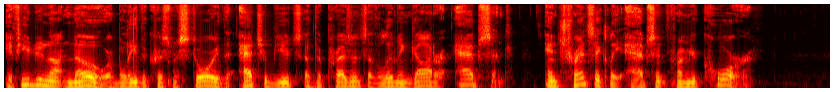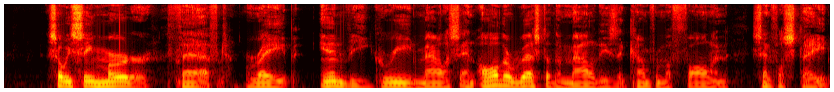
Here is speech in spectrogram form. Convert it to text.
If you do not know or believe the Christmas story, the attributes of the presence of the living God are absent, intrinsically absent from your core. So we see murder, theft, rape, envy, greed, malice, and all the rest of the maladies that come from a fallen, sinful state.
